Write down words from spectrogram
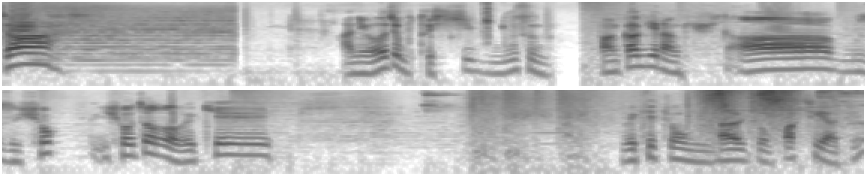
자. 아니 어제부터 씨 무슨 반각이랑 아 무슨 효 효자가 왜 이렇게 왜 이렇게 좀 나를 좀 빡치게 하지?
